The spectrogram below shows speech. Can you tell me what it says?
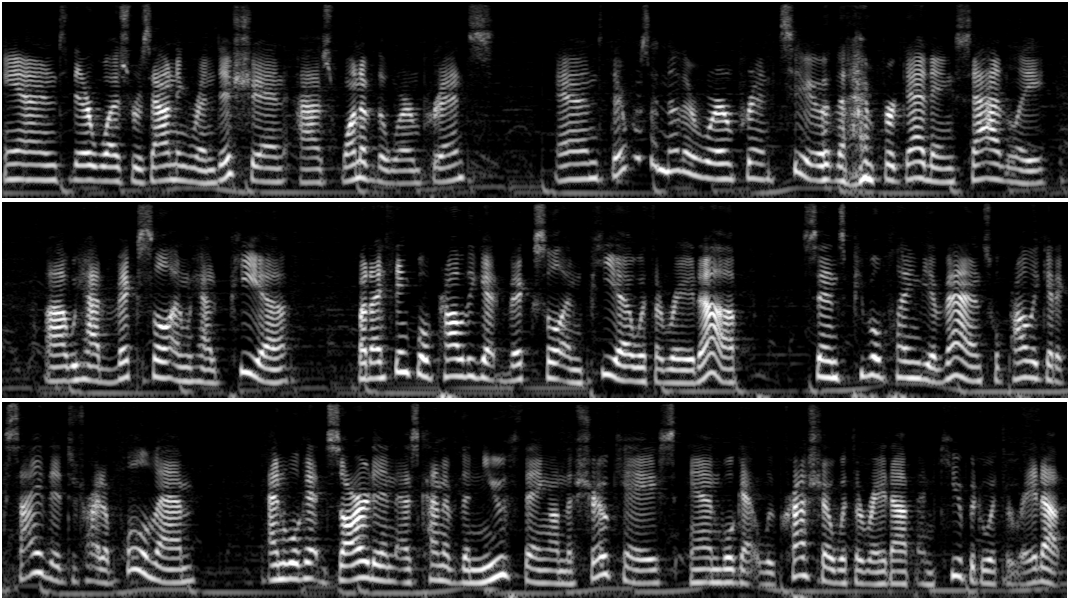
and there was Resounding Rendition as one of the Wyrmprints. And there was another Wyrmprint too that I'm forgetting, sadly. Uh, we had Vixel and we had Pia, but I think we'll probably get Vixel and Pia with a raid up, since people playing the events will probably get excited to try to pull them, and we'll get Zardin as kind of the new thing on the showcase, and we'll get Lucretia with the raid up and Cupid with the raid up.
